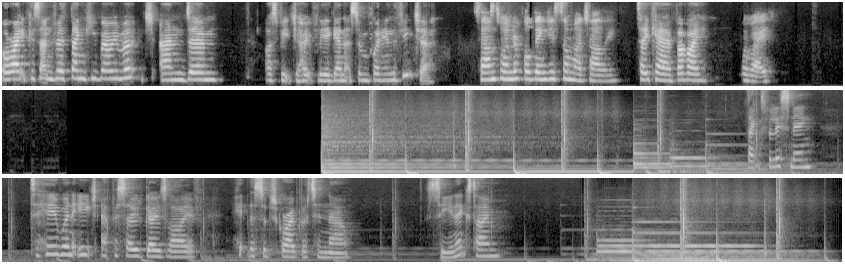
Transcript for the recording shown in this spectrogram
All right, Cassondra, thank you very much. And um, I'll speak to you hopefully again at some point in the future. Sounds wonderful. Thank you so much, Holly. Take care. Bye bye. Bye bye. Thanks for listening. To hear when each episode goes live, hit the subscribe button now. See you next time.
